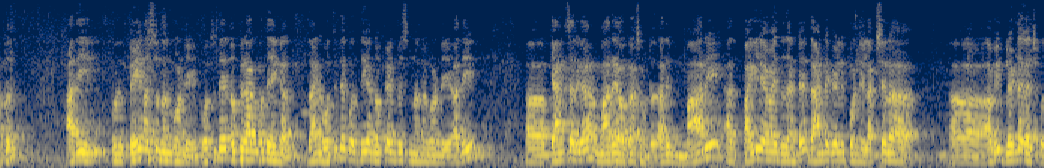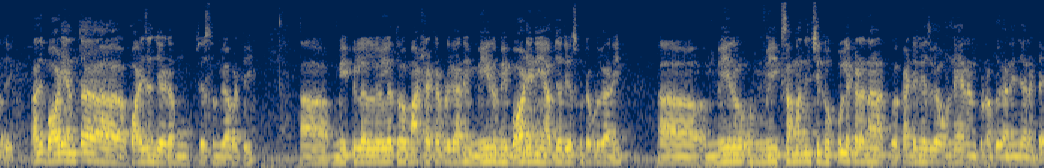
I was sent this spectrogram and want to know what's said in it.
ఉంటుంది. అది కొద్ది పెయిన్ వస్తుంది అనుకోండి. ఒత్తితే నొప్పి రాకపోతే ఏం కాదు. దాన్ని ఒత్తితే కొద్దిగా నొప్పి అనిపిస్తుంది అనుకోండి అది క్యాన్సర్గా మారే అవకాశం ఉంటుంది. అది మారి అది పగిలి ఏమవుతుంది అంటే దాంట్లోకి వెళ్ళి కొన్ని లక్షల అవి బ్లడ్లో కలిసిపోతాయి. అది బాడీ అంతా పాయిజన్ చేయడం చేస్తుంది కాబట్టి మీ పిల్లలతో మాట్లాడేటప్పుడు కానీ మీరు మీ బాడీని అబ్జర్వ్ చేసుకునేటప్పుడు కానీ మీరు మీకు సంబంధించి నొప్పులు ఎక్కడైనా కంటిన్యూస్గా ఉన్నాయని అనుకున్నప్పుడు కానీ ఏం చేయాలంటే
